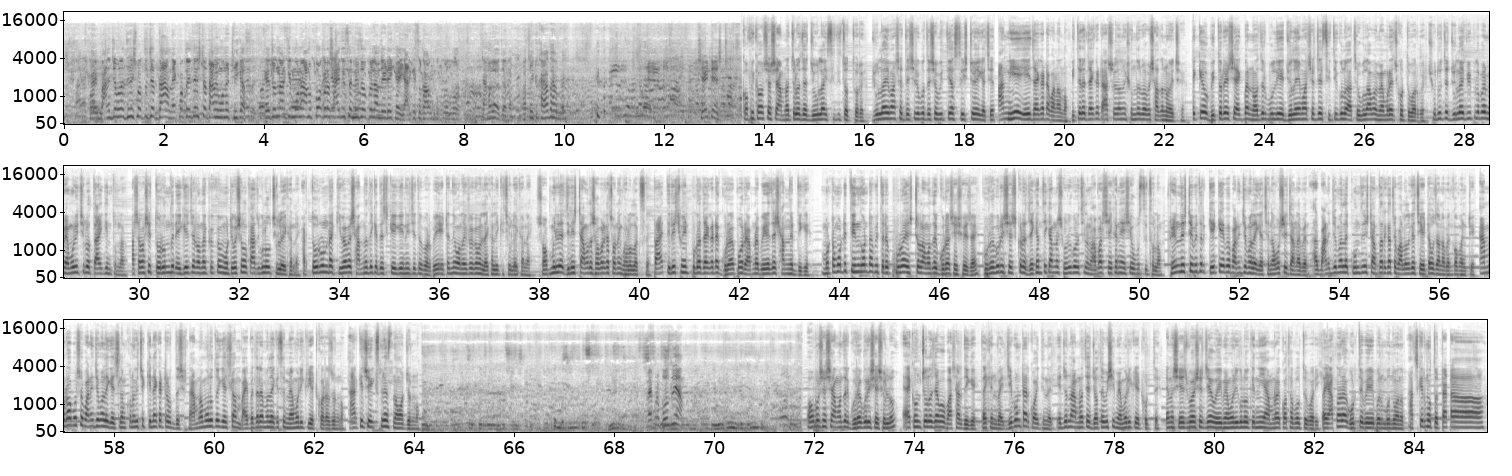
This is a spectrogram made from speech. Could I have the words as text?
বাণিজ্য মেলার জিনিসপত্রের যে দাম, একমাত্র এই জিনিসটা দামি মনে ঠিক আছে। এর জন্য আর কি মনে আমার পকেটে সাই দিচ্ছে নিজেও করলাম যে এটাই খাই, আর কিছু খাওয়ার ঝামেলা হয়ে যাবে। আচ্ছা একটু খাওয়া দাওয়া ভাই সেই টেস্ট কফি খাওয়া শেষে আমরা চলে যাই জুলাই স্মৃতি চত্বরে জুলাই মাসে দেশের উপর দেশের ইতিহাস সৃষ্টি হয়ে গেছে আর নিয়ে এই জায়গাটা বানানো। ভিতরের জায়গাটা আসলে অনেক সুন্দরভাবে সাজানো হয়েছে। কেউ ভিতরে এসে একবার নজর বুলিয়ে জুলাই মাসের যে স্মৃতিগুলো আছে, ওগুলো আবার মেমোরাইজ করতে পারবে। শুধু যে জুলাই বিপ্লবের মেমোরি ছিল, তাই কিন্তু না। পাশাপাশি তরুণদের এগিয়ে যাওয়ার অনেক রকম মোটিভেশনাল কাজগুলোও ছিল এখানে। আর তরুণরা কীভাবে সামনের দিকে দেশকে এগিয়ে নিয়ে যেতে পারবে, এটা নিয়ে অনেক রকমের লেখালেখি ছিল এখানে। সব মিলিয়ে জিনিসটা আমাদের সবার কাছে অনেক ভালো লাগছে। প্রায় তিরিশ মিনিট পুরো জায়গাটা ঘোরার পরে আমরা বেরিয়ে যাই সামনের দিকে। মোটামুটি তিন ঘণ্টার ভিতরে পুরো স্টল আমাদের ঘোরা শেষ হয়ে যায়। ঘোরাঘুরি শেষ করে যেখান থেকে আমরা শুরু করেছিলাম, আবার সেখানে এসে উপস্থিত হলাম। ফ্রেন্ড লিস্টের ভিতর কে কে এবার বাণিজ্য মেলায় গেছেন অবশ্যই জানাবেন। আর বাণিজ্য মেলায় কোন জিনিসটা আপনাদের কাছে ভালো লেগেছে এটাও জানাবেন কমেন্টে আমরা অবশ্য বাণিজ্য মেলায় গেছিলাম, কোনো কিছু কেনাকাটার উদ্দেশ্যে না। আমরা মূলত গেছিলাম বাইবেদারা মেলায় কিছু মেমোরি ক্রিয়েট করার জন্য, আর কিছু এক্সপিরিয়েন্স নেওয়ার জন্য। অবশেষে আমাদের ঘোরাঘুরি শেষ হলো। এখন চলে যাব বাসার দিকে। দেখেন ভাই, জীবনটা আর কয়দিনের? এর জন্য আমরা চাই যত বেশি মেমোরি ক্রিয়েট করতে। কেন শেষ বয়সের যে ওই মেমোরিগুলোকে নিয়ে আমরা কথা বলতে পারি। তাই আপনারা ঘুরতে বেরিয়ে পড়ুন বন্ধু বান্ধব আজকের মতো, টাটা!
